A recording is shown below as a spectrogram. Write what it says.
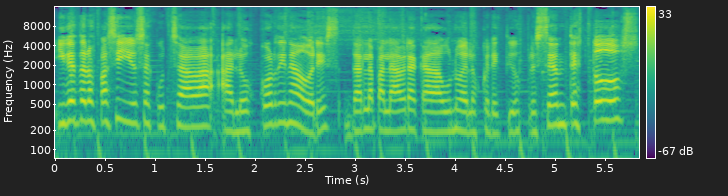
y desde los pasillos se escuchaba a los coordinadores dar la palabra a cada uno de los colectivos presentes, todos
